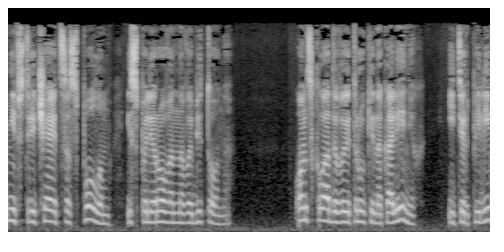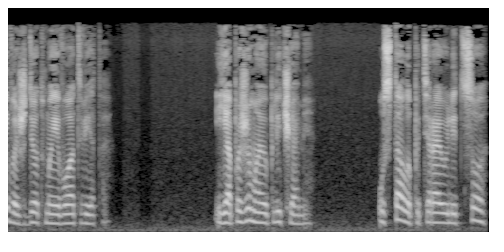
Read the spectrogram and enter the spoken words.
не встречается с полом из полированного бетона. Он складывает руки на коленях и терпеливо ждет моего ответа. Я пожимаю плечами. Устало потираю лицо,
